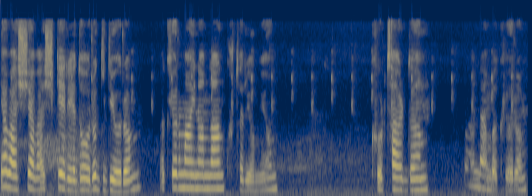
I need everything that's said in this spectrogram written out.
Yavaş yavaş geriye doğru gidiyorum. Bakıyorum aynamdan kurtarıyor muyum? Kurtardım. Önden bakıyorum.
